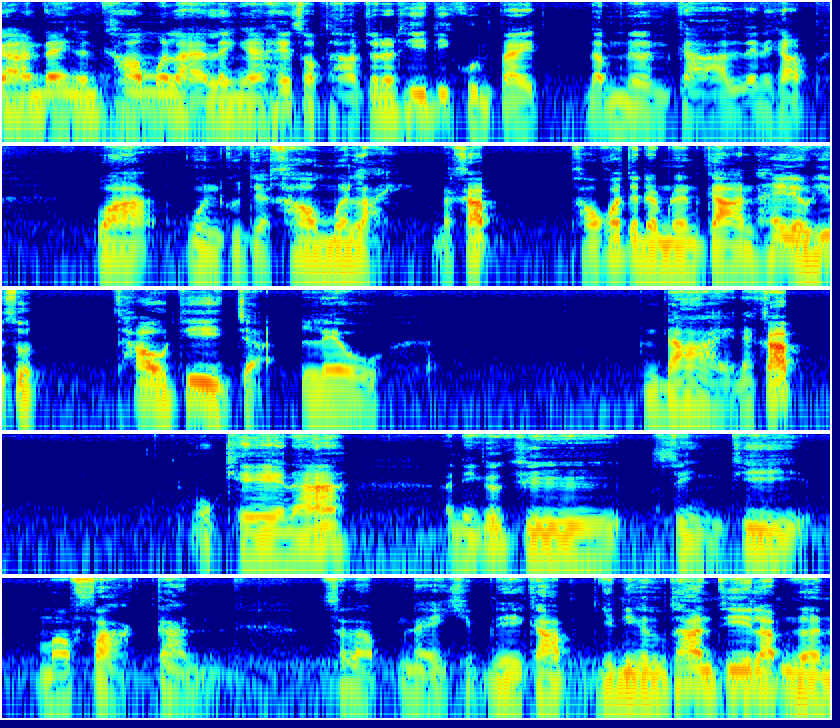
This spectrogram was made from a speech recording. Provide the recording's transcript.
การได้เงินเข้าเมื่อไหร่อะไรไงให้สอบถามเจ้าหน้าที่ที่คุณไปดำเนินการเลยนะครับ ว่าเงินคุณจะเข้าเมื่อไหร่นะครับเขาก็จะดำเนินการให้เร็วที่สุดเท่าที่จะเร็วได้นะครับโอเคนะ อันนี้ก็คือสิ่งที่มาฝากกัน สำหรับในคลิปนี้ครับ ยินดีกับทุกท่านที่รับเงิน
